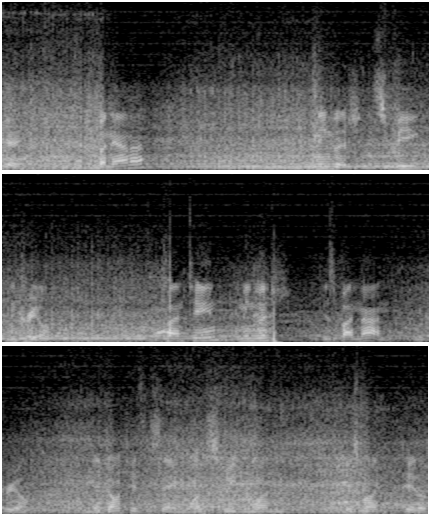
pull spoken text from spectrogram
Okay. Banana in English is fig in Creole. Plantain in English is banan in Creole. And they don't taste the same. One's sweet and one tastes more like potatoes.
